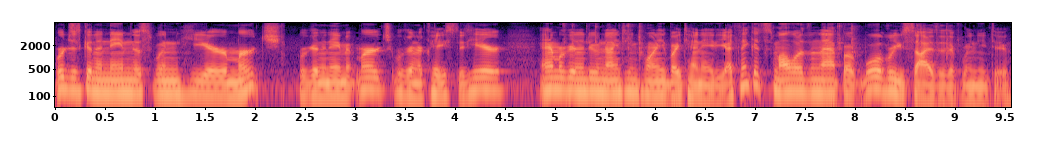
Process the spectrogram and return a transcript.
We're just gonna name this one here merch. We're gonna name it merch. We're gonna paste it here and we're gonna do 1920 by 1080. I think it's smaller than that, but we'll resize it if we need to.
